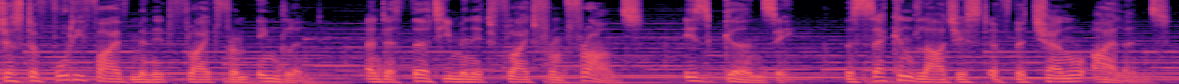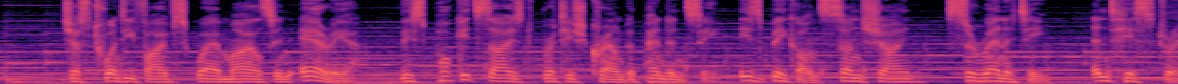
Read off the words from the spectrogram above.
Just a 45-minute flight from England and a 30-minute flight from France is Guernsey, the second largest of the Channel Islands. Just 25 square miles in area, this pocket-sized British Crown dependency is big on sunshine, serenity and history.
